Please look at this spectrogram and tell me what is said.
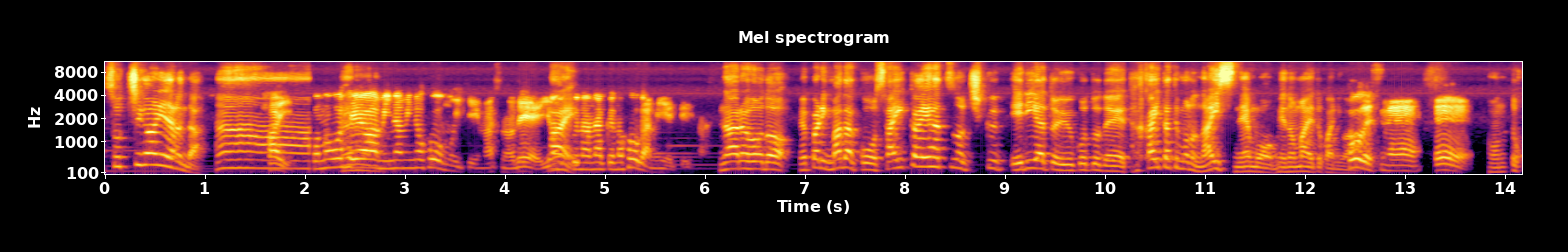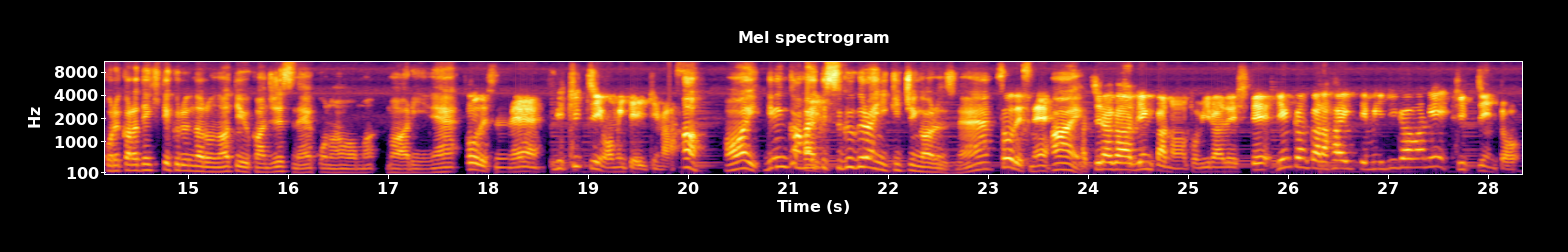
そっち側になるんだ。はい。このお部屋は南の方を向いていますので、4区、7区の方が見えています。なるほど。やっぱりまだこう、再開発の地区、エリアということで、高い建物ないっすね、もう目の前とかには。そうですね。ええほんとこれからできてくるんだろうなっていう感じですね、この、ま、周りにね。そうですね。次、キッチンを見ていきます。あ、はい。玄関入ってすぐぐらいにキッチンがあるんですね。はい、そうですね。はい。こちらが玄関の扉でして、玄関から入って右側にキッチンと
